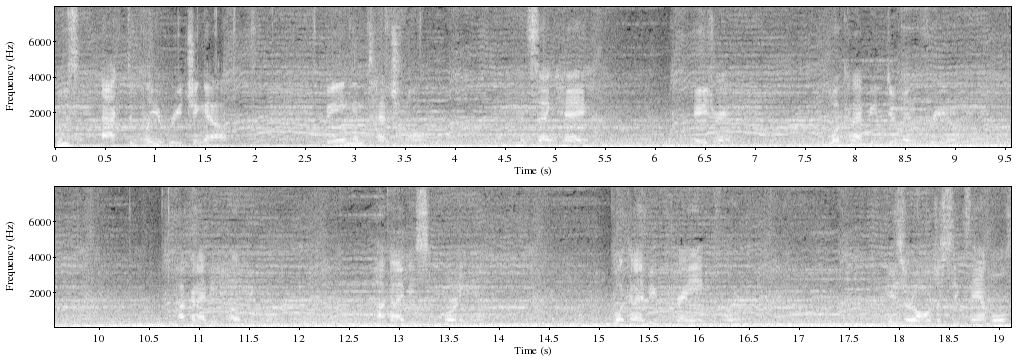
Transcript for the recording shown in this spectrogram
Who's actively reaching out, being intentional, and saying, hey, Adrian, what can I be doing for you? How can I be helping you? How can I be supporting you? What can I be praying for? These are all just examples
